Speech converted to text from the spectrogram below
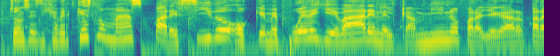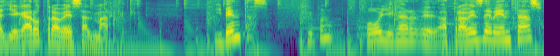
Entonces dije, a ver, ¿qué es lo más parecido o que me puede llevar en el camino para llegar, para llegar otra vez al marketing? Y ventas. Dije, bueno, puedo llegar eh, a través de ventas,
